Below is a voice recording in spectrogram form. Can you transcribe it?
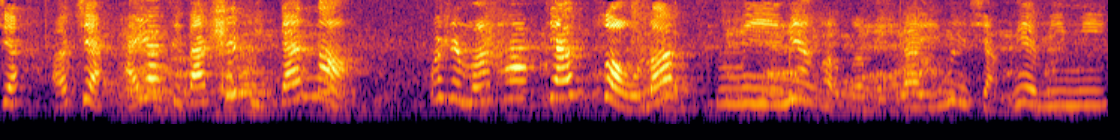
钱，而且还要请他吃饼干呢。为什么他家走了？咪咪一面啃着饼干，一面想念咪咪。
